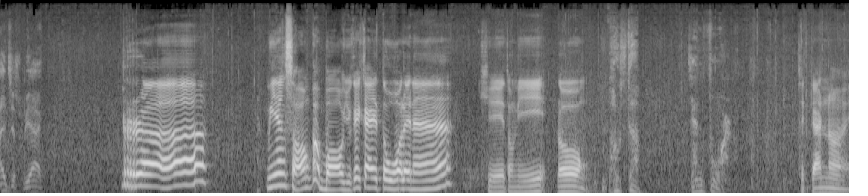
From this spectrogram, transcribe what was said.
I just reacted. เหรอมีทั้งสองก็บอกอยู่ใกล้ๆตัวเลยนะ โอเคตรงนี้โล่ง Post up. 10-4. จัดการหน่อย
